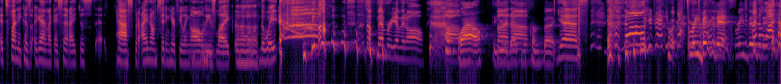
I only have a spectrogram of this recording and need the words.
it's funny because again, like I said, I just uh, passed, but I know I'm sitting here feeling all Mm-hmm. these like uh, the weight, the memory of it all. Um, wow, the year but, of darkness um, comes back. Yes. no, you're dragging me back to revisit it. Revisit I don't it. want to.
